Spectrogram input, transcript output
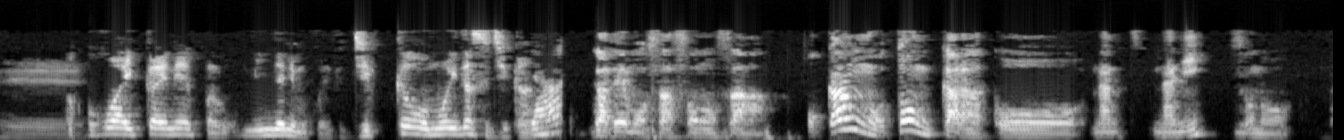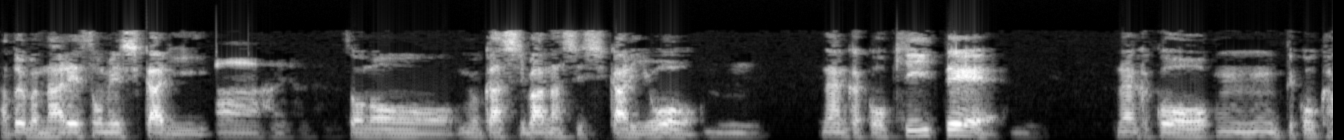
へここは一回ね、やっぱみんなにもこう実家を思い出す時間。なんかでもさ、そのさ、おかんおとんからこう、なん、何？その、例えば慣れ初めしかり、ああ、はいはい。その、昔話しかりを、うんなんかこう聞いて、うん。なんかこう、うんうんってこう考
